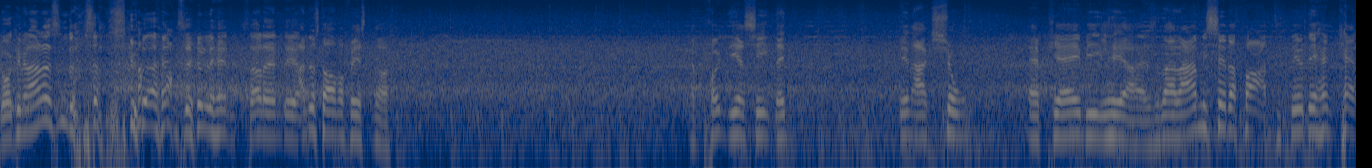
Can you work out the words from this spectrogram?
Joachim Andersen, så skyder han simpelthen. Sådan der. Ej, nu stopper festen også. Jeg prøv lige at se den, den aktion af Pierre Emil her. Altså, der er arm, sætter fart. Det er jo det, han kan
